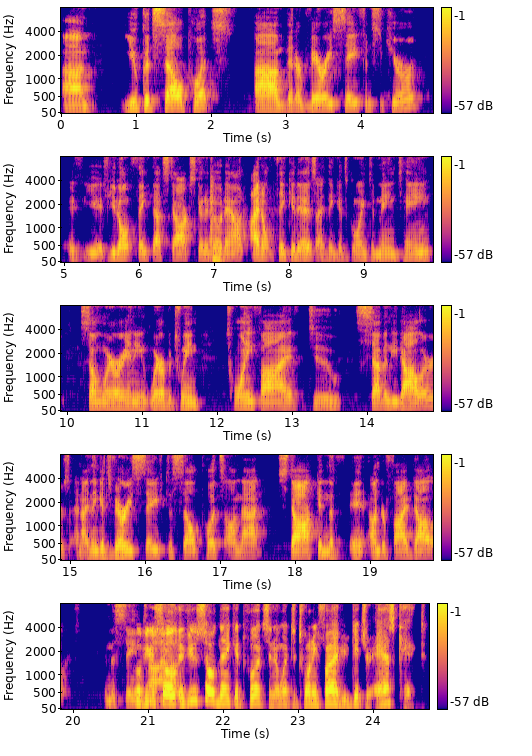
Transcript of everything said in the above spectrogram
Um, you could sell puts um, that are very safe and secure. If you, if you don't think that stock's going to go down, I don't think it is. I think it's going to maintain somewhere anywhere between 25 to 70 dollars and i think it's very safe to sell puts on that stock in the in, under five dollars in the same Well, if you time, sold if you sold naked puts and it went to 25, you'd get your ass kicked.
